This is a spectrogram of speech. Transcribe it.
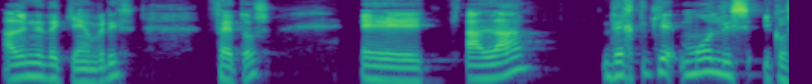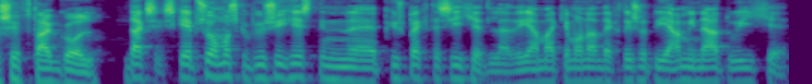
αλλά είναι Δεκέμβρης, φέτος. Ε, αλλά δέχτηκε μόλις 27 γκολ. Εντάξει, σκέψου όμως και ποιους, είχε στην, ε, ποιους παίχτες είχε, δηλαδή άμα και μόνο να δεχτείς ότι η άμυνά του είχε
